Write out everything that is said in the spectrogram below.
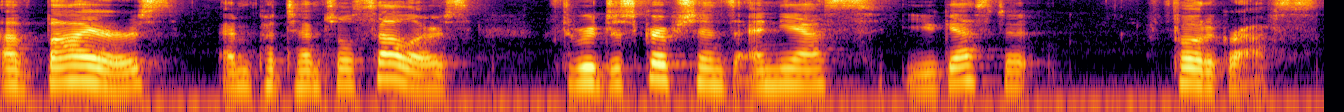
of buyers and potential sellers through descriptions and, yes, you guessed it, photographs.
